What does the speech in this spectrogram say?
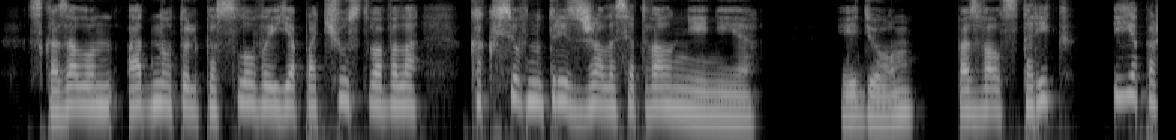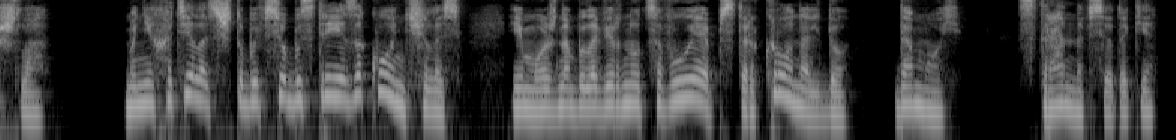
— сказал он одно только слово, и я почувствовала, как все внутри сжалось от волнения. «Идем», — позвал старик, и я пошла. Мне хотелось, чтобы все быстрее закончилось, и можно было вернуться в Уэбстер, к Рональду, домой. Странно все-таки.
